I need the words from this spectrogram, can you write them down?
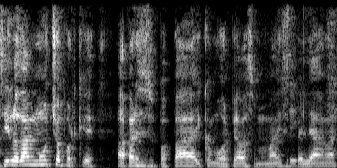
Sí lo dan mucho porque aparece su papá y cómo golpeaba a su mamá y se peleaba.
